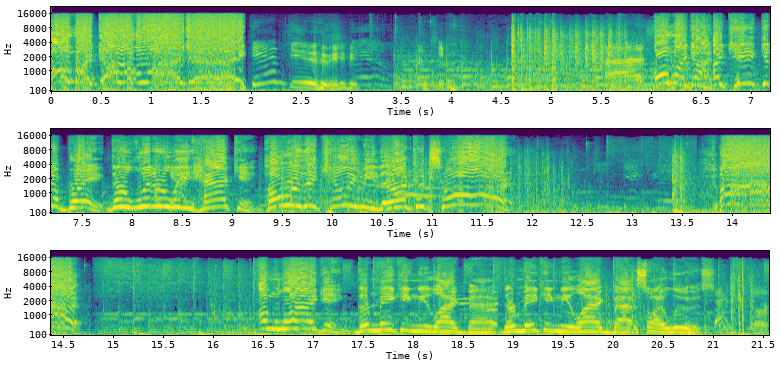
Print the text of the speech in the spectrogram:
Oh my god, I'm lagging. Damn, dude. I'm kidding. Uh, Oh my god, I can't get a break. They're literally hacking. How are they killing me? They're on controller. I'm lagging. They're making me lag bat. They're making me lag bat so I lose. that is so.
